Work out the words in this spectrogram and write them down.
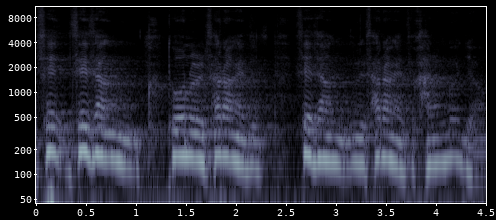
세, 세상 돈을 사랑해서 세상을 사랑해서 가는 거죠.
